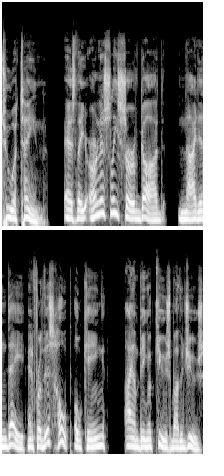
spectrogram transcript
to attain, as they earnestly serve God night and day. And for this hope, O king, I am being accused by the Jews.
